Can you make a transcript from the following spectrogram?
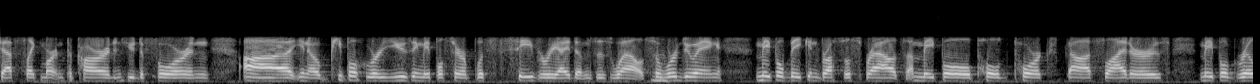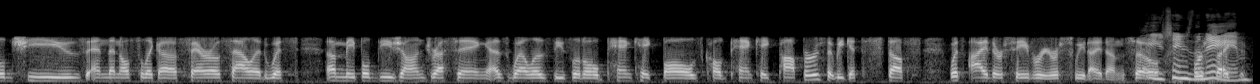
chefs like Martin Picard and Hugue Dufour, and uh, you know people who are using maple syrup with savory items as well. So we're doing maple bacon Brussels sprouts, a maple pulled pork uh, sliders, maple grilled cheese, and then also like a farro salad with a maple Dijon dressing, as well as these little pancake balls called pancake poppers that we get to stuff with either savory or sweet items. So you changed the we're psyched- name.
